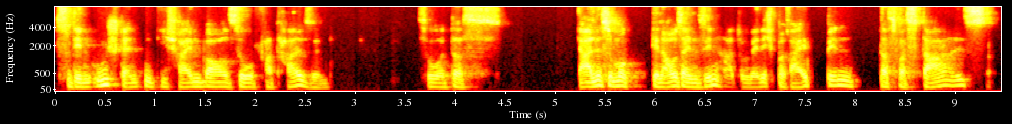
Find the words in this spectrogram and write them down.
zu den Umständen, die scheinbar so fatal sind. So, dass ja alles immer genau seinen Sinn hat. Und wenn ich bereit bin, das, was da ist,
